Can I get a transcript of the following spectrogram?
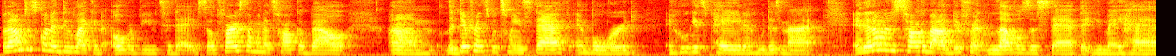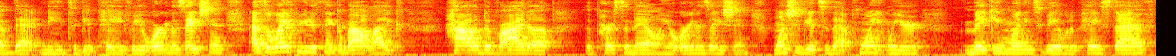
But I'm just gonna do like an overview today. So first I'm gonna talk about um, the difference between staff and board and who gets paid and who does not. And then I'm gonna just talk about different levels of staff that you may have that need to get paid for your organization as a way for you to think about like, how to divide up the personnel in your organization once you get to that point where you're making money to be able to pay staff.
